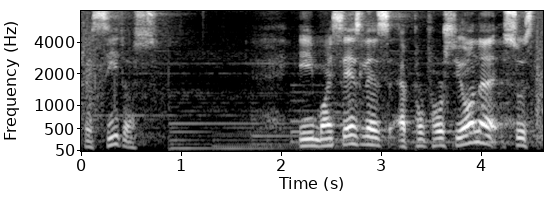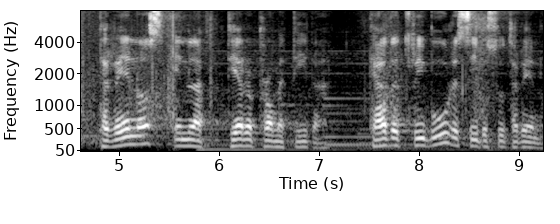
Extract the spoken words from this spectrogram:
crecidos. Y Moisés les proporciona sus terrenos en la tierra prometida. Cada tribu recibe su terreno.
